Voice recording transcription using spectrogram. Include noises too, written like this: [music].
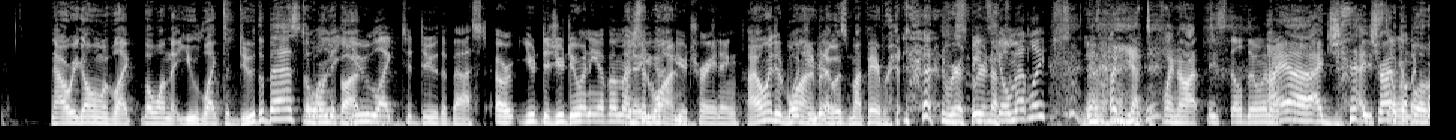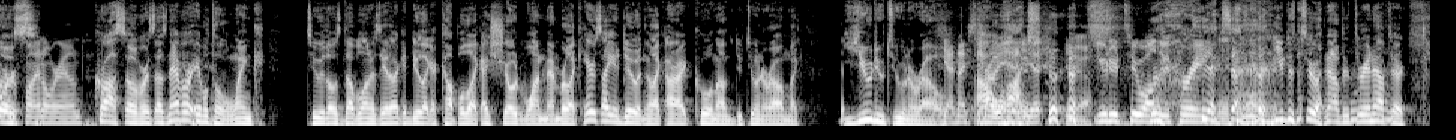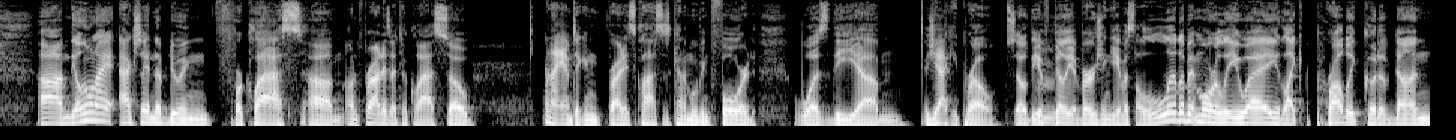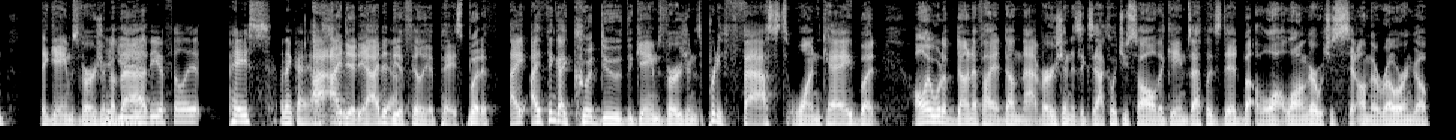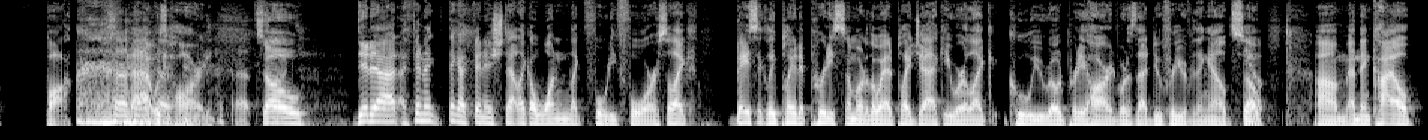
Now, are we going with like the one that you like to do the best? The or one you that thought? you like to do the best, or you did you do any of them? I, just know did you got one. your training. I only did What'd you one, but do? it was my favorite. [laughs] we're, Speed we're not- skill medley. [laughs] [laughs] yeah, definitely not. He's still doing it. I, uh, I, j- I He's tried a couple of those final round. crossovers. I was never able to link two of those double unders together. I could do like a couple. Like I showed one member, like, here's how you do it. And they're like, all right, cool. Now I'll do two in a row. I'm like, you do two in a row. Yeah, nice I'll try, watch. idiot. Yeah. You do two, I'll do three. Yeah, exactly. you do two, and I'll do three and after. Um, the only one I actually ended up doing for class um, on Fridays, I took class. So, and I am taking Fridays classes, kind of moving forward. Was the um, Jackie Pro? So the affiliate version gave us a little bit more leeway. Like, probably could have done the games version Did of you that. the affiliate pace? I think I. Asked I, I did, yeah, I did the affiliate pace, but if I, I think I could do the games version. It's a pretty fast 1K, but all I would have done if I had done that version is exactly what you saw all the games athletes did, but a lot longer, which is sit on their rower and go, "Fuck, that was hard." [laughs] so did that. I fin- think I finished at like a one like 44. So like basically played it pretty similar to the way I'd play Jackie, where like, cool, you rode pretty hard. What does that do for you? Everything else. So, um, and then Kyle,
